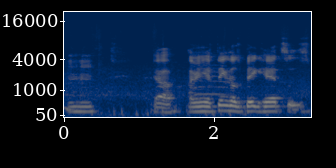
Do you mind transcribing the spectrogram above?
Mm-hmm. Yeah, I mean, I think those big hits is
